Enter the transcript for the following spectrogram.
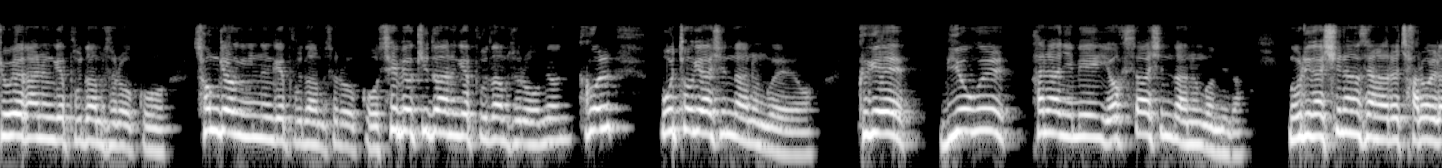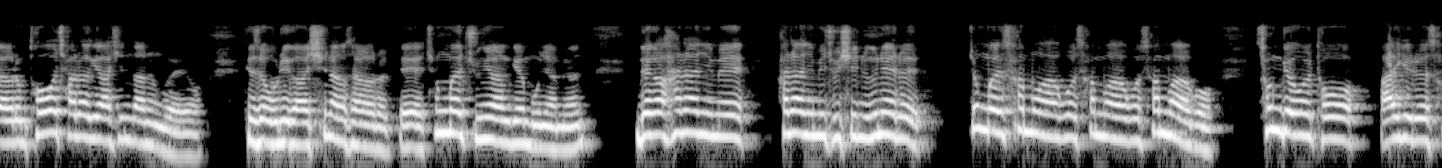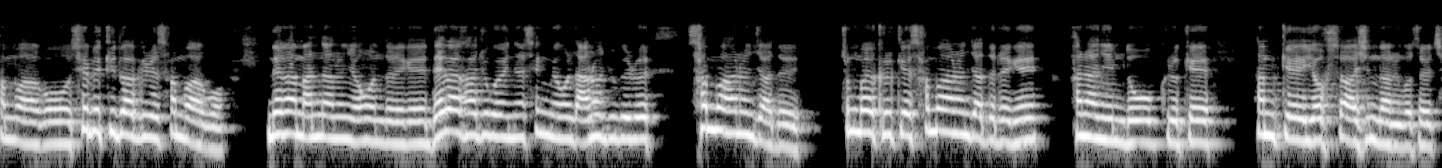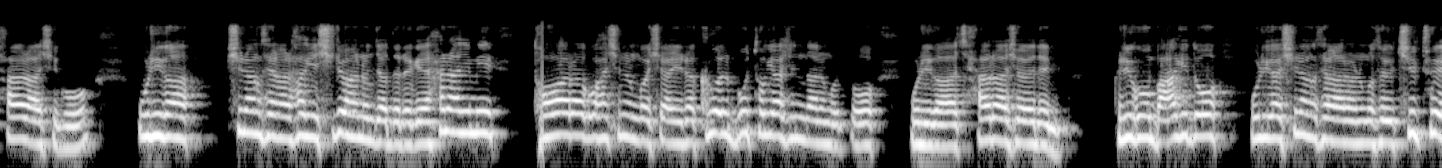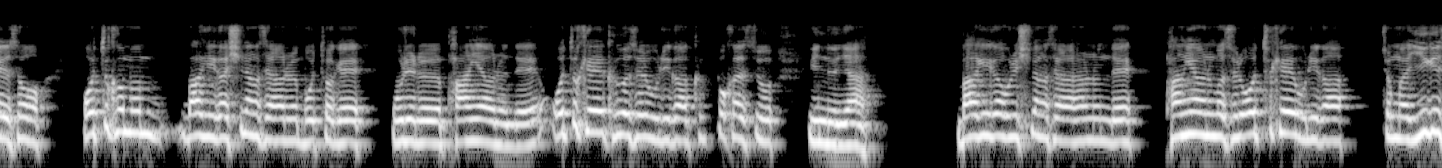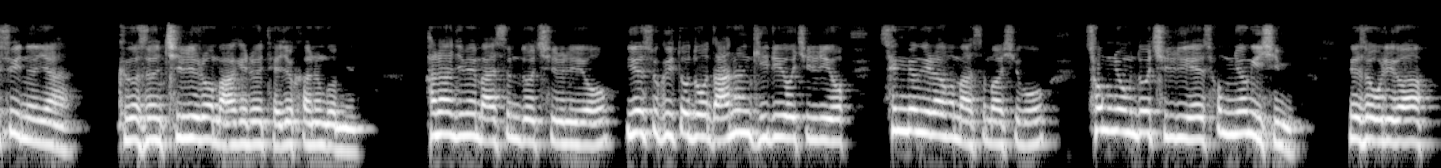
교회 가는 게 부담스럽고 성경 읽는 게 부담스럽고 새벽 기도하는 게 부담스러우면 그걸 못하게 하신다는 거예요. 그게 미혹을 하나님이 역사하신다는 겁니다. 우리가 신앙생활을 잘 하려 그러면 더 잘하게 하신다는 거예요. 그래서 우리가 신앙생활할 때 정말 중요한 게 뭐냐면 내가 하나님의 하나님이 주신 은혜를 정말 사모하고 사모하고 사모하고 성경을 더 알기를 사모하고 새벽 기도하기를 사모하고 내가 만나는 영혼들에게 내가 가지고 있는 생명을 나눠주기를 사모하는 자들 정말 그렇게 사모하는 자들에게 하나님도 그렇게 함께 역사하신다는 것을 잘 아시고 우리가 신앙생활 하기 싫어하는 자들에게 하나님이 더하라고 하시는 것이 아니라 그걸 못하게 하신다는 것도 우리가 잘 아셔야 됩니다. 그리고 마귀도 우리가 신앙생활하는 것을 질투해서 어떻게 하면 마귀가 신앙생활을 못하게 우리를 방해하는데 어떻게 그것을 우리가 극복할 수 있느냐? 마귀가 우리 신앙생활 하는데 방해하는 것을 어떻게 우리가 정말 이길 수 있느냐? 그것은 진리로 마귀를 대적하는 겁니다. 하나님의 말씀도 진리요. 예수 그리스도도 나는 길이요 진리요 생명이라고 말씀하시고 성령도 진리의 성령이심. 그래서 우리가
